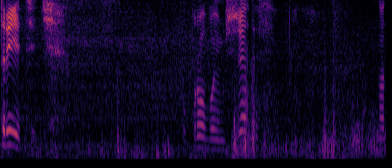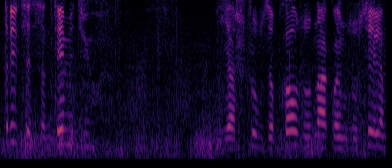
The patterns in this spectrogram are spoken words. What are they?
Тридцять. Попробуємо ще десь. На 30 сантиметрів я щуп запхав з однаковим зусиллям,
